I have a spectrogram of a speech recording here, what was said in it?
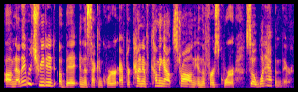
Um, now, they retreated a bit in the second quarter after kind of coming out strong in the first quarter. So, what happened there?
